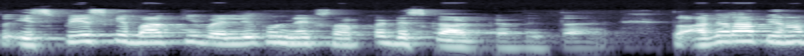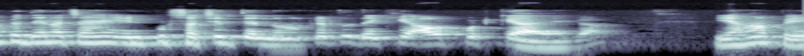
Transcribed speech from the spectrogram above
तो स्पेस के बाद की वैल्यू को नेक्स्ट आपका डिस्कार्ड कर देता है। तो अगर आप यहाँ पे देना चाहें इनपुट सचिन तेंदुलकर तो देखिए आउटपुट क्या आएगा। यहाँ पे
